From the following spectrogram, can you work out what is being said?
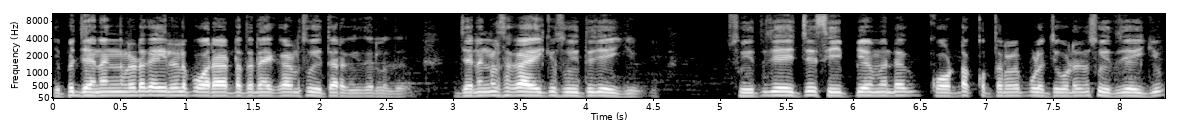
ഇപ്പോൾ ജനങ്ങളുടെ കയ്യിലുള്ള പോരാട്ടത്തിനേക്കാണ് സുജിത്ത് ഇറങ്ങിയിട്ടുള്ളത്. ജനങ്ങൾ സഹായിക്കും സുജിത്ത് ജയിക്കും. സുജിത്ത് ജയിച്ച് സി പി എമ്മിന്റെ കോട്ട കൊത്തലുകൾ പൊളിച്ചുകൊണ്ട് സുജിത്ത് ജയിക്കും.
